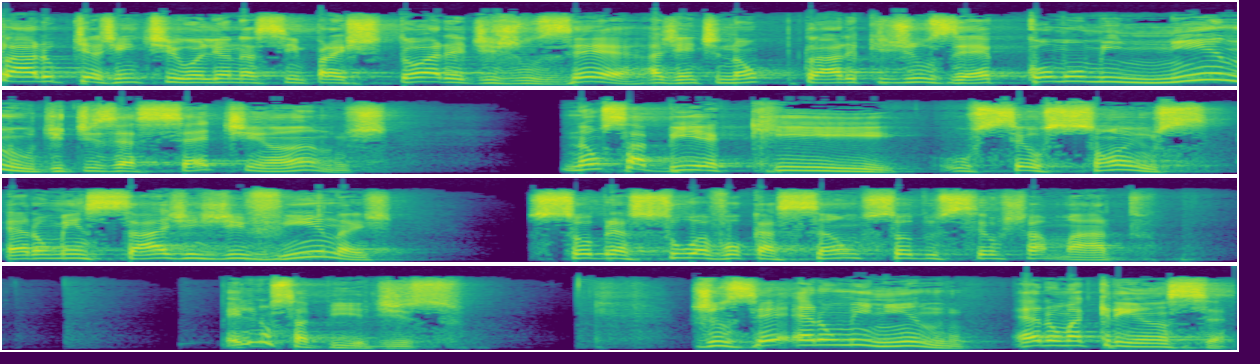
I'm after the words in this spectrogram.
Claro que a gente olhando assim para a história de José, a gente não, claro que José, como menino de 17 anos, não sabia que os seus sonhos eram mensagens divinas sobre a sua vocação, sobre o seu chamado. Ele não sabia disso. José era um menino, era uma criança,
